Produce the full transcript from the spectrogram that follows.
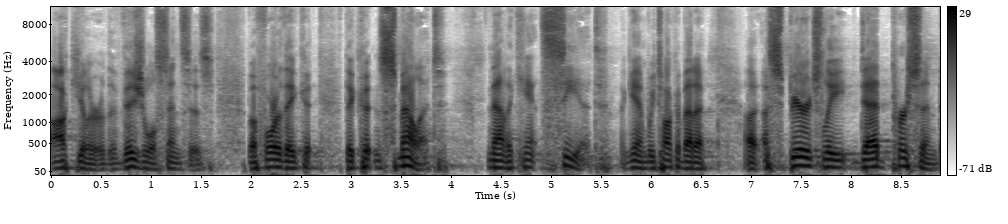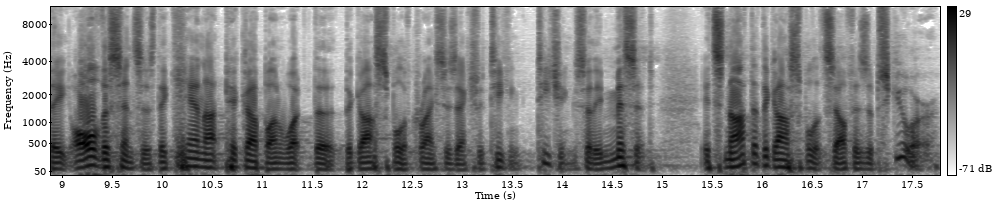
ocular, the visual senses. Before they, could, they couldn't smell it. Now they can't see it. Again, we talk about a, a, a, spiritually dead person. They, all the senses, they cannot pick up on what the, the gospel of Christ is actually teaching, teaching, so they miss it. It's not that the gospel itself is obscure,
